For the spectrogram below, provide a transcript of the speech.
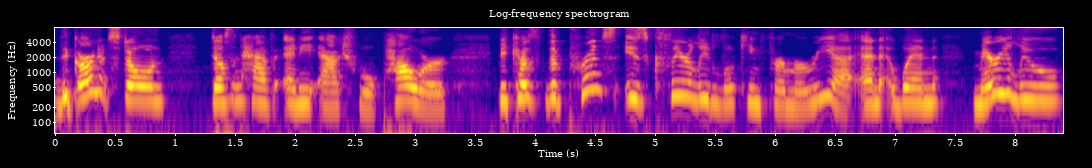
the garnet stone doesn't have any actual power because the prince is clearly looking for maria and when mary lou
